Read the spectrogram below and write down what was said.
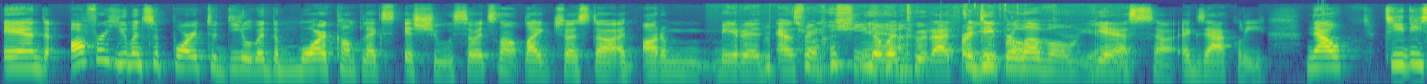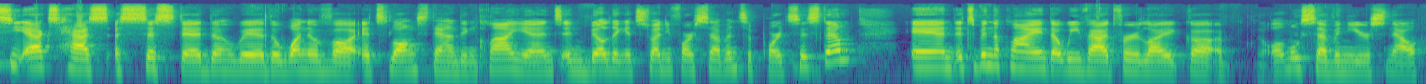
and offer human support to deal with the more complex issues. So it's not like just uh, an automated answering machine yeah. that would do that for you. the deeper level. Yeah. Yes, uh, exactly. Now, TDCX has assisted with one of uh, its long-standing clients in building its 24/7 support system, and it's been a client that we've had for like uh, almost seven years now.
